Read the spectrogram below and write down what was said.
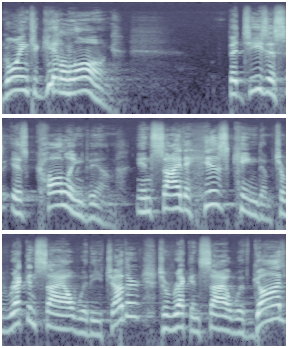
going to get along. But Jesus is calling them inside his kingdom to reconcile with each other, to reconcile with God,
